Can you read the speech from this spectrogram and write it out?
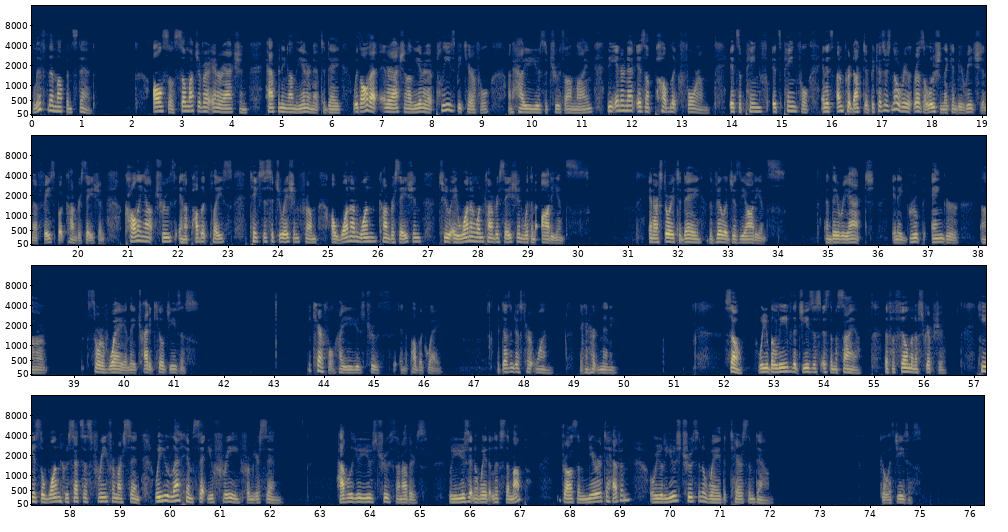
Lift them up instead. Also, so much of our interaction happening on the internet today, with all that interaction on the internet, please be careful on how you use the truth online. The internet is a public forum. It's a painful, it's painful and it's unproductive because there's no re- resolution that can be reached in a Facebook conversation. Calling out truth in a public place takes the situation from a one-on-one conversation to a one-on-one conversation with an audience. In our story today, the village is the audience, and they react in a group anger uh, sort of way, and they try to kill Jesus. Be careful how you use truth in a public way. It doesn't just hurt one, it can hurt many. So, will you believe that Jesus is the Messiah, the fulfillment of Scripture? He is the one who sets us free from our sin. Will you let him set you free from your sin? How will you use truth on others? Will you use it in a way that lifts them up, draws them nearer to heaven, or will you use truth in a way that tears them down? Go with Jesus.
